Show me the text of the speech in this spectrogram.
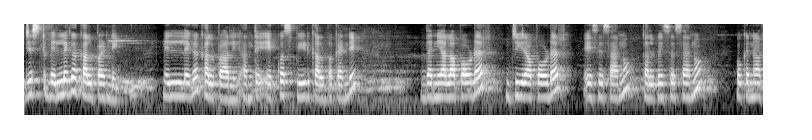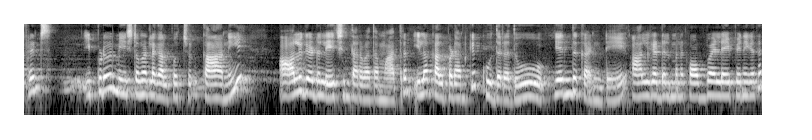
జస్ట్ మెల్లగా కలపండి. మెల్లగా కలపాలి. అంతే ఎక్కువ స్పీడ్ కలపకండి. ధనియాల పౌడర్ జీరా పౌడర్ వేసేసాను కలిపేసేసాను. ఓకేనా ఫ్రెండ్స్? ఇప్పుడు మీ ఇష్టం అట్లా కలపచ్చు. కానీ ఆలుగడ్డ లేచిన తర్వాత మాత్రం ఇలా కలపడానికి కుదరదు. ఎందుకంటే ఆలుగడ్డలు మనకు ఆఫ్ బాయిల్డ్ అయిపోయినాయి కదా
